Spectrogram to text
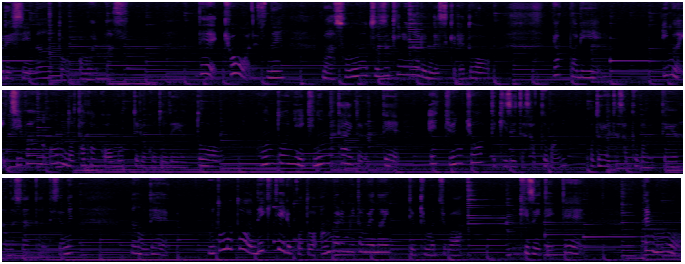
嬉しいなと思います。で今日はですねまあその続きになるんですけれどやっぱり今一番温度高く思ってることで言うと本当に昨日のタイトルって「え順調?」って気づいた昨晩？驚いた昨晩っていう話だったんですよね。なのでもともとできていることをあんまり認めないっていう気持ちは気づいていてでも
